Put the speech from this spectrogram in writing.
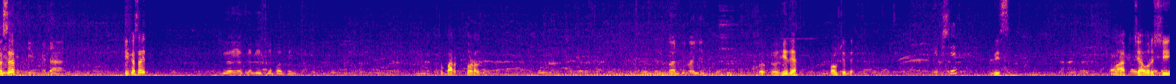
कसं? एकशे दहा हे कसं आहे? तो बार थोडा पाहिजे. बरं हे द्या पावशे द्या. एकशे? वीस. मागच्या वर्षी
